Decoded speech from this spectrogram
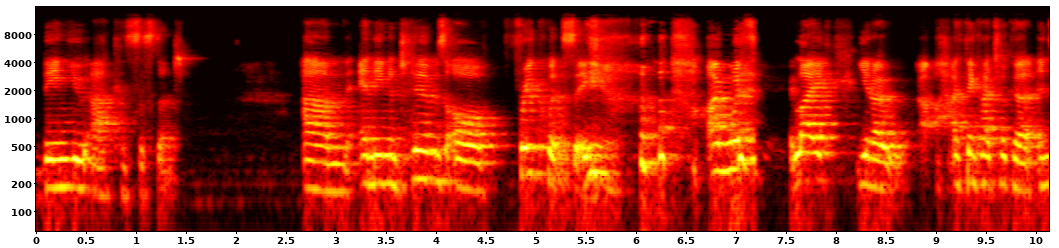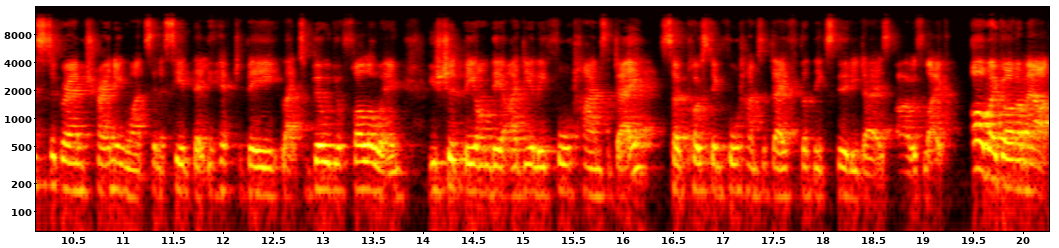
then you are consistent. Um, and then in terms of frequency, I'm with like you know i think i took an instagram training once and it said that you have to be like to build your following you should be on there ideally four times a day. So posting four times a day for the next 30 days i was like oh my god i'm out.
